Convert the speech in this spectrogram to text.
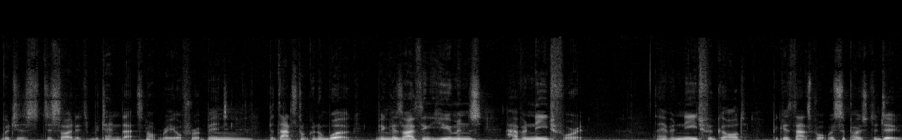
which has decided to pretend that's not real for a bit. Mm. But that's not going to work because mm. I think humans have a need for it. They have a need for God because that's what we're supposed to do.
